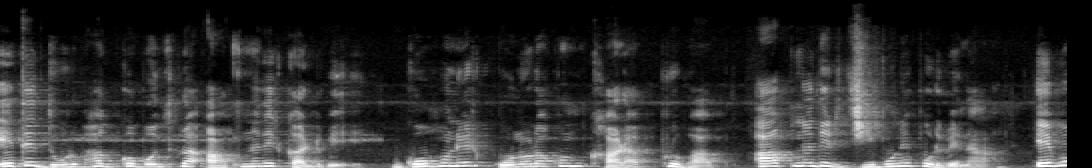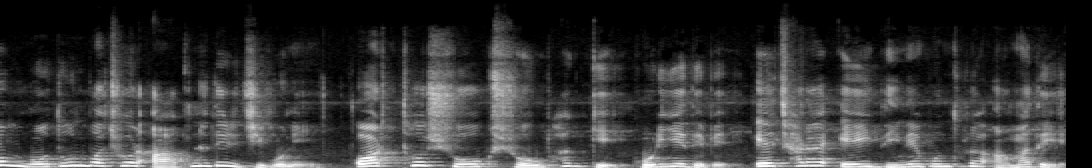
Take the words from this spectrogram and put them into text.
এতে দুর্ভাগ্য বন্ধুরা আপনাদের কাটবে। গ্রহণের কোনো রকম খারাপ প্রভাব আপনাদের জীবনে পড়বে না এবং নতুন বছর আপনাদের জীবনে অর্থ, সুখ, সৌভাগ্যে ভরিয়ে দেবে। এছাড়া এই দিনে বন্ধুরা আমাদের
